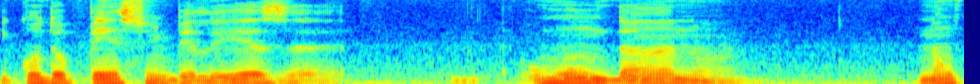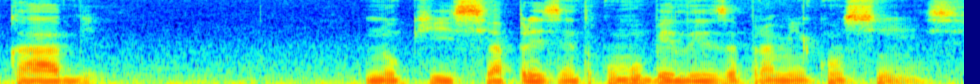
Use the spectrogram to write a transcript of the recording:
E quando eu penso em beleza, o mundano não cabe no que se apresenta como beleza para minha consciência.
